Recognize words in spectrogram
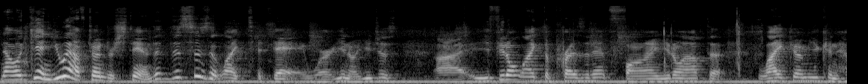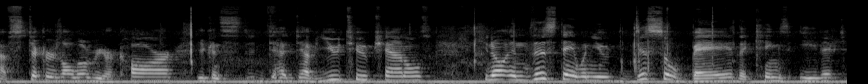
Now, again, you have to understand that this isn't like today where, you know, you just, uh, if you don't like the president, fine. You don't have to like him. You can have stickers all over your car. You can have YouTube channels. You know, in this day, when you disobey the king's edict,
